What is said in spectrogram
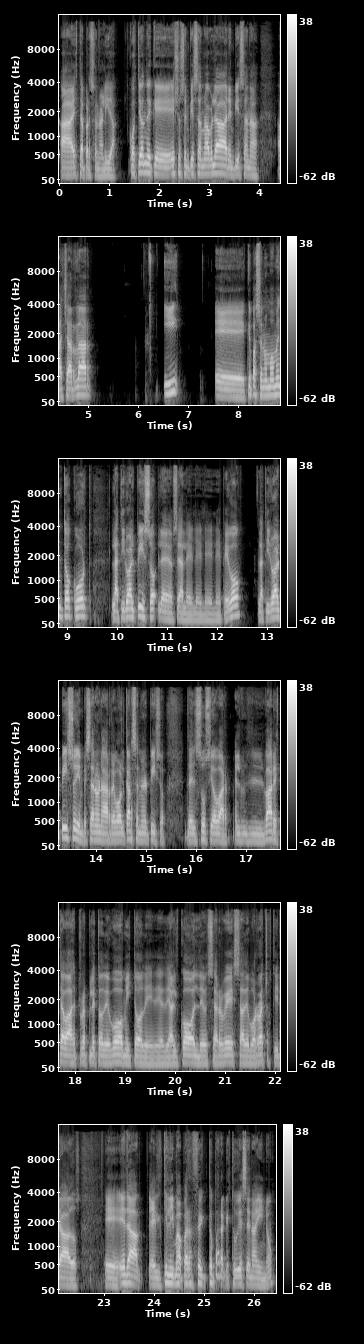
a esta personalidad. Cuestión de que ellos empiezan a hablar, empiezan a, charlar y eh, ¿qué pasó? En un momento Kurt la tiró al piso, o sea, le pegó, la tiró al piso y empezaron a revolcarse en el piso del sucio bar. El, bar estaba repleto de vómito, de, de- de alcohol, de cerveza, de borrachos tirados. Eh, era el clima perfecto para que estuviesen ahí, ¿no?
